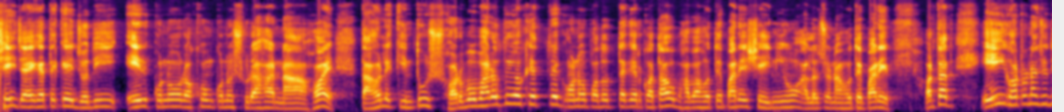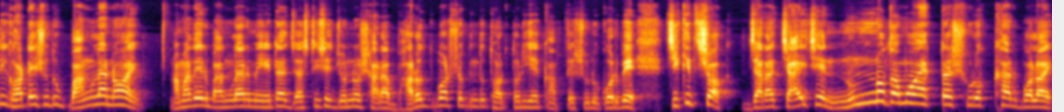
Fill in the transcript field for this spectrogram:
সেই জায়গা থেকে যদি এর কোনো রকম কোনো সুরাহা না হয়, তাহলে কিন্তু সর্বভারতীয় ক্ষেত্রে গণপদত্যাগের কথাও ভাবা হতে পারে। সেই নিয়েও আলোচনা হতে পারে। অর্থাৎ এই ঘটনা যদি ঘটে, শুধু বাংলা নয়, আমাদের বাংলার মেয়েটা জাস্টিসের জন্য সারা ভারতবর্ষ কিন্তু থরথরিয়ে কাঁপতে শুরু করবে। চিকিৎসক যারা চাইছেন ন্যূনতম একটা সুরক্ষার বলয়,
